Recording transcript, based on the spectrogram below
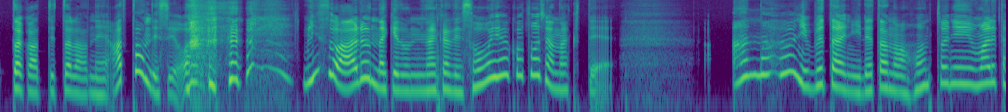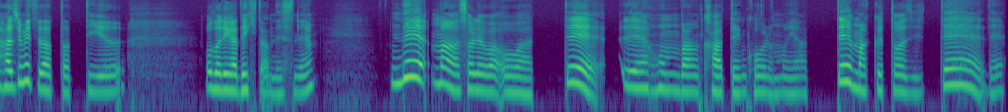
ったかって言ったらねあったんですよ。ミスはあるんだけどねなんかねそういうことじゃなくてあんな風に舞台に入れたのは本当に生まれて初めてだったっていう踊りができたんですね。でまあそれは終わってで本番カーテンコールもやって幕閉じてで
